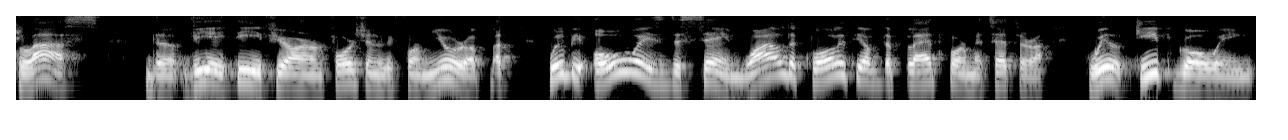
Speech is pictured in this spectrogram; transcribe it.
plus the VAT if you are unfortunately from Europe but will be always the same while the quality of the platform etc will keep going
